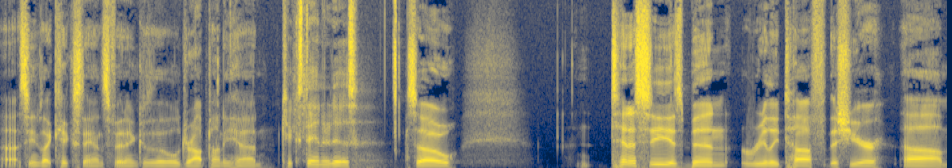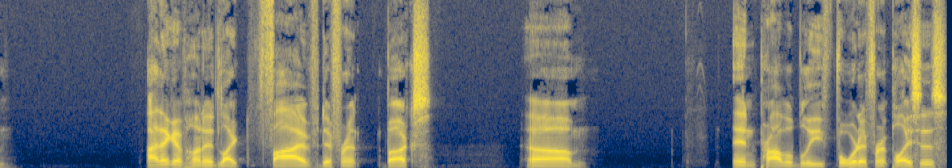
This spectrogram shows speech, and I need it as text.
uh, it seems like kickstand's fitting because of the little drop tine he had. Kickstand it is. So Tennessee has been really tough this year. Um, I think I've hunted like five different bucks, um, in probably four different places,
